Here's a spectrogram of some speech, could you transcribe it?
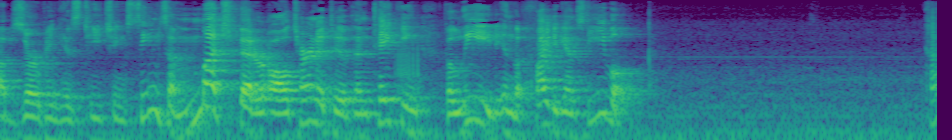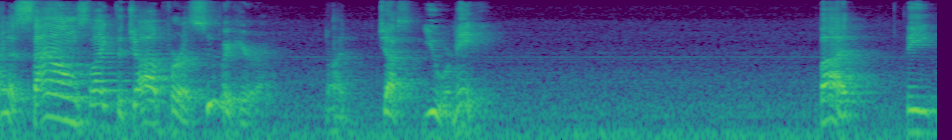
observing his teaching seems a much better alternative than taking the lead in the fight against evil. Kind of sounds like the job for a superhero, not just you or me. But the,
